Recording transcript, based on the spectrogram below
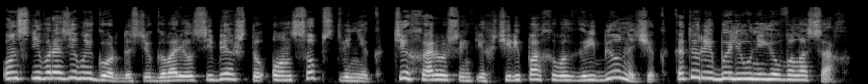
Он с невыразимой гордостью говорил себе, что он собственник тех хорошеньких черепаховых гребеночек, которые были у нее в волосах.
